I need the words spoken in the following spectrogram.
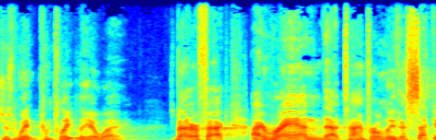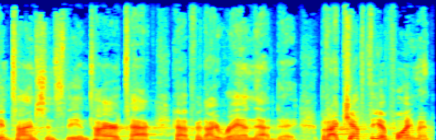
Just went completely away. As a matter of fact, I ran that time for only the second time since the entire attack happened. I ran that day. But I kept the appointment.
